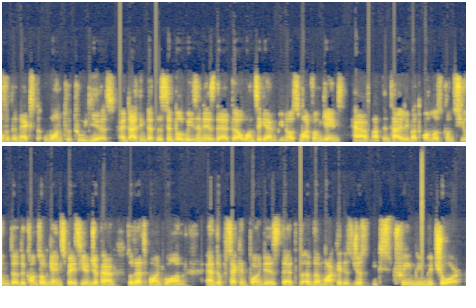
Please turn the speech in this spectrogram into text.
over the next one to two years. And I think that the simple reason is that uh, once again, you know, smartphone games have not entirely, but almost consumed the console game space here in Japan. So that's point one. And the second point is that the market is just extremely mature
